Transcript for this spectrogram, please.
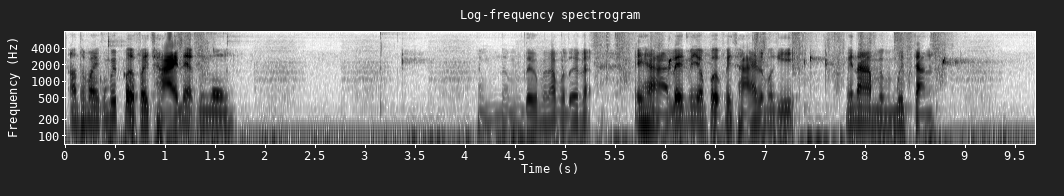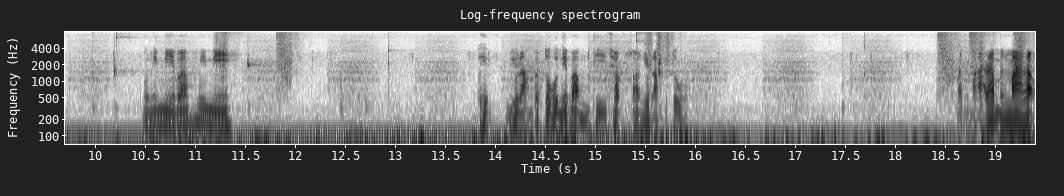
เอ้าทำไมกูไม่เปิดไฟฉายเนี่ยกูงงนมันเดินมาแล้วมันเดินแล้วไอ้หาเล่นไม่ยอมเปิดไฟฉายแล้วเมื่อกี้ ไม่น่ามันมืดจัง รงนี้มีปะไม่มีเฮ้ยอยู่หลังประตูนี่ป่ะบางทีชอบซ่อนอยู่หลังประตู มันมาแล้วมันมาแล้ว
